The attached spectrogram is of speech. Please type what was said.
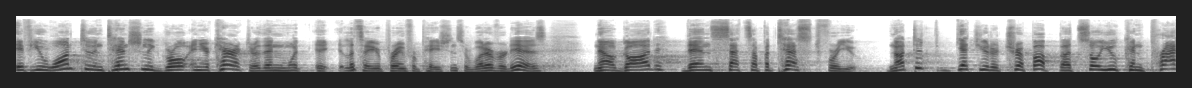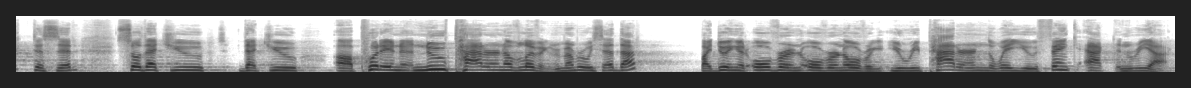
if you want to intentionally grow in your character, then what, eh, let's say you're praying for patience or whatever it is, now God then sets up a test for you. Not to get you to trip up, but so you can practice it so that you, that you uh, put in a new pattern of living. Remember we said that? By doing it over and over and over, you repattern the way you think, act, and react.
